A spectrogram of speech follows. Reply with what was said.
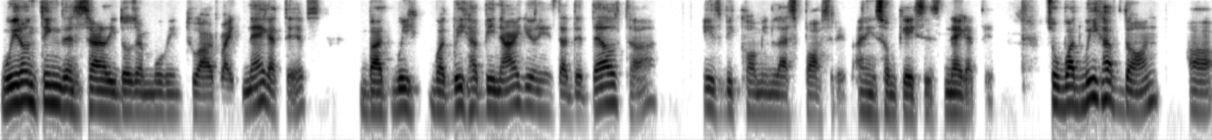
We don't think necessarily those are moving to outright negatives, but we what we have been arguing is that the delta is becoming less positive and in some cases negative. So what we have done uh,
